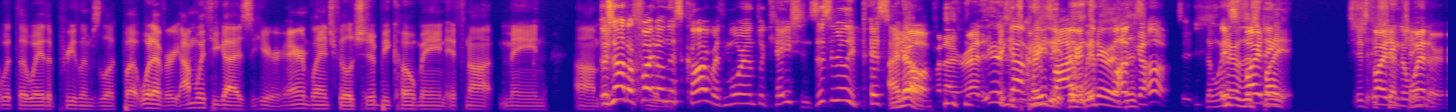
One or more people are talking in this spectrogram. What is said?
with the way the prelims look, but whatever. I'm with you guys here. Erin Blanchfield should be co-main, if not main. Um, There's not a fight on this card with more implications. This really pissed me I know. off when I read it. It It's crazy. The winner of this- up, the winner it's of this fighting- fight is fighting the winner,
